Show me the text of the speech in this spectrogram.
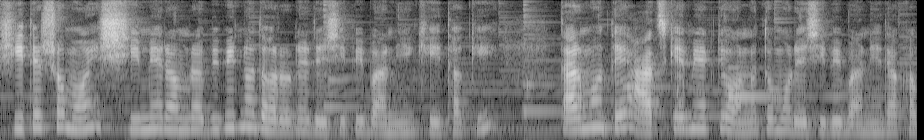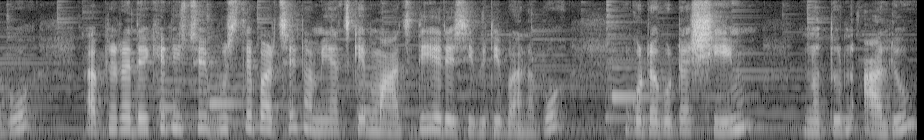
শীতের সময় শিমের আমরা বিভিন্ন ধরনের রেসিপি বানিয়ে খেয়ে থাকি। তার মধ্যে আজকে আমি একটি অন্যতম রেসিপি বানিয়ে দেখাবো। আপনারা দেখে নিশ্চয়ই বুঝতে পারছেন আমি আজকে মাছ দিয়ে রেসিপিটি বানাবো। গোটা গোটা শিম, নতুন আলু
